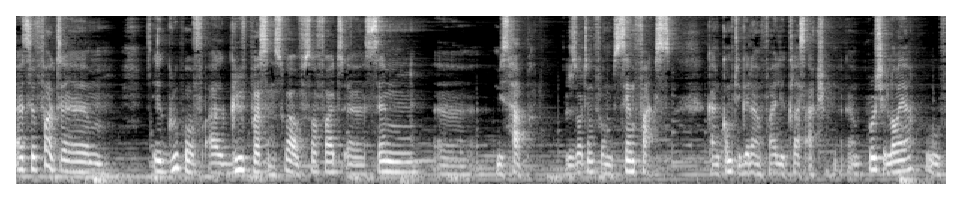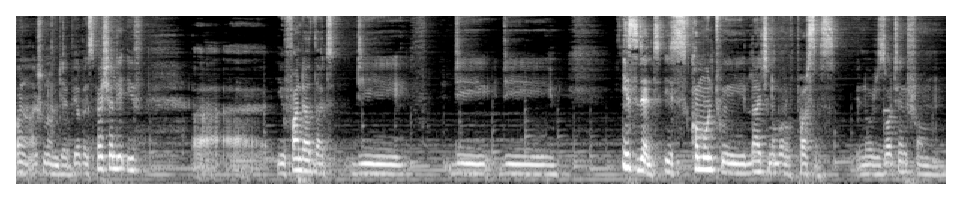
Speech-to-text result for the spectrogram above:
As a fact, um, a group of aggrieved persons who have suffered uh, same uh, mishap resulting from same facts can come together and file a class action. They can approach a lawyer who will file an action on their behalf, especially if uh, you find out that the the the incident is common to a large number of persons. You know, resulting from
